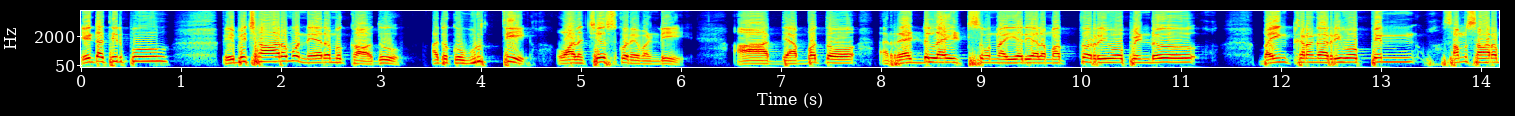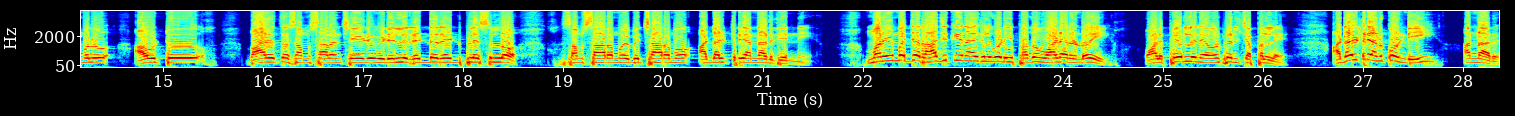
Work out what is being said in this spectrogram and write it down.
ఏంటా తీర్పు? వ్యభిచారము నేరము కాదు. అదొక వృత్తి. వాళ్ళని చేసుకునేవ్వండి. ఆ దెబ్బతో రెడ్ లైట్స్ ఉన్న ఏరియాలో మొత్తం రీఓపెండు భయంకరంగా రీఓపెన్ సంసారములు అవుట్ భార్యతో సంసారం చేయడు వీడు రెడ్ రెడ్ ప్లేసుల్లో సంసారము విచారము అడల్టరీ అన్నాడు దీన్ని. మన ఈ మధ్య రాజకీయ నాయకులు కూడా ఈ పదం వాడారండోయ్ వాళ్ళ పేర్లు నేను ఎవరి పేర్లు చెప్పలే అడల్టరీ అనుకోండి అన్నారు.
